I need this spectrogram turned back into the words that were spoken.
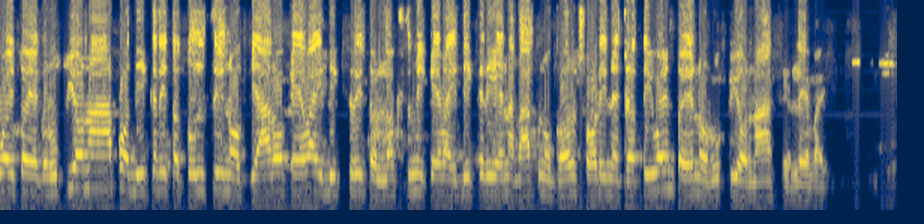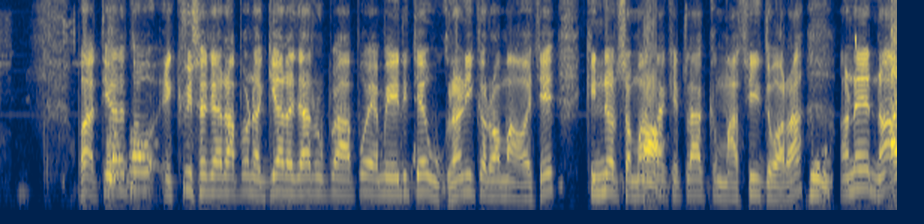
હોય તો એક રૂપિયો ના આપો. દીકરી તો તુલસીનો ક્યારો કહેવાય, દીકરી તો લક્ષ્મી કહેવાય. દીકરી એના બાપનું ઘર છોડીને જતી હોય ને તો એનો રૂપિયો ના કે લેવાય. પણ અત્યારે તો એકવીસ હજાર આપો ને અગિયાર હજાર રૂપિયા આપો એમ એ રીતે ઉઘરાણી કરવામાં આવે છે. કિન્નર સમાજના. કેટલાક માસી દ્વારા. અને ના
